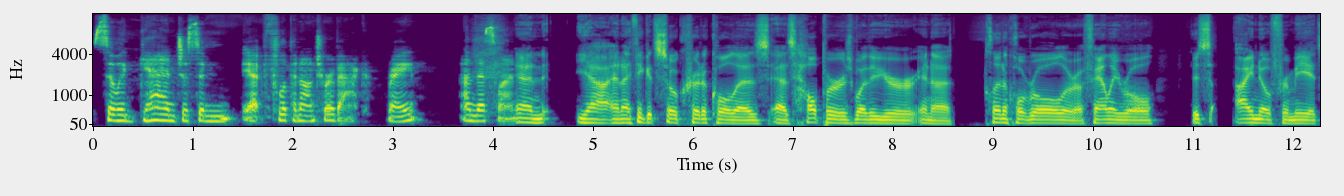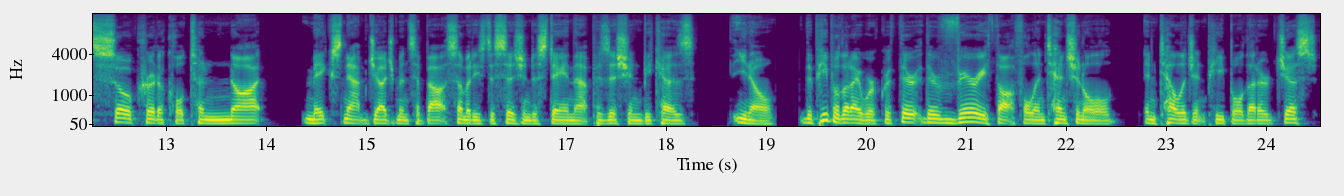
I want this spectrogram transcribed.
So again, just a, flipping onto her back, right? On this one. And yeah, and I think it's so critical as as helpers, whether you're in a clinical role or a family role. It's I know for me, it's so critical to not make snap judgments about somebody's decision to stay in that position because you know the people that I work with, they're they're very thoughtful, intentional intelligent people that are just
